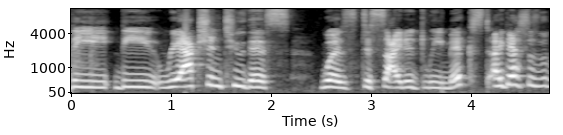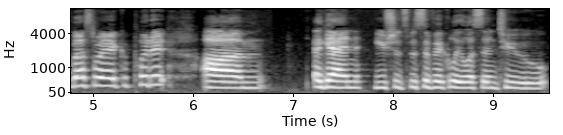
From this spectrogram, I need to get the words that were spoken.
the the reaction to this was decidedly mixed. I guess is the best way I could put it. Again, you should specifically listen to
